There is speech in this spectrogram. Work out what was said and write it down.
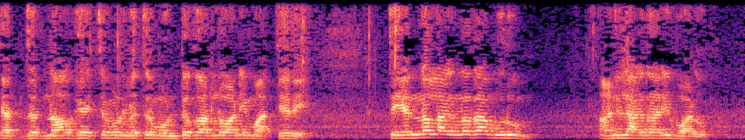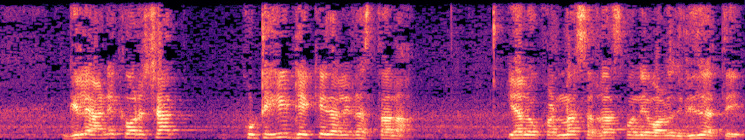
त्यात जर नाव घ्यायचं म्हटलं तर मोंटो कार्लो आणि मातेरे ते यांना लागणारा मुरुम आणि लागणारी वाळू. गेल्या अनेक वर्षात कुठेही ठेके झाले नसताना या लोकांना सर्रासपणे वाळू दिली जाते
